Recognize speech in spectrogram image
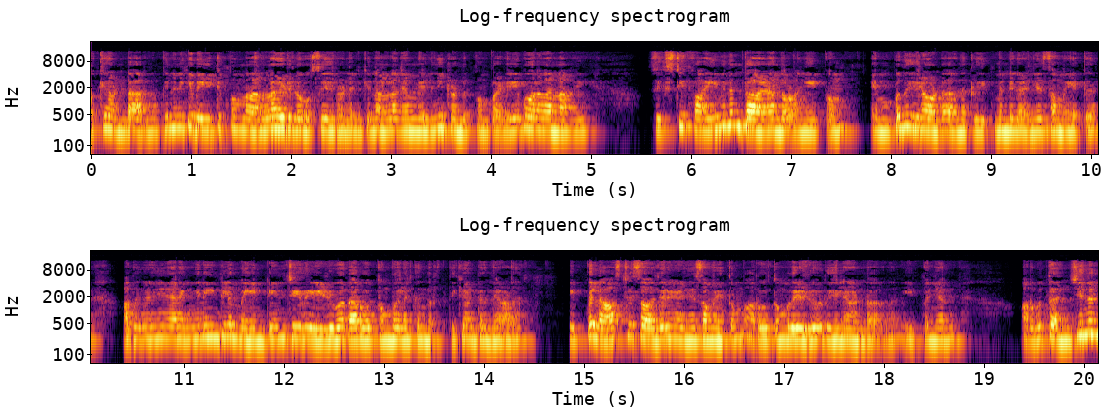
ഒക്കെ ഉണ്ടായിരുന്നു. പിന്നെ എനിക്ക് വെയിറ്റ് ഇപ്പം നല്ലതായിട്ട് ലോസ് ചെയ്തിട്ടുണ്ട്. എനിക്ക് നല്ല ഞാൻ മെലിഞ്ഞിട്ടുണ്ട് ഇപ്പം. പഴയ പോലെ തന്നെ ആയി. സിക്സ്റ്റി ഫൈവിലും താഴാൻ തുടങ്ങി ഇപ്പം. എൺപത് കിലോ ഉണ്ടായിരുന്ന ട്രീറ്റ്മെന്റ് കഴിഞ്ഞ സമയത്ത്. അത് കഴിഞ്ഞ് ഞാൻ എങ്ങനെയെങ്കിലും മെയിന്റെയിൻ ചെയ്ത് എഴുപത് അറുപത്തൊമ്പതിലൊക്കെ നിർത്തിക്കൊണ്ടിരുന്നതാണ്. ഇപ്പം ലാസ്റ്റ് സർജറി കഴിഞ്ഞ സമയത്തും അറുപത്തൊമ്പത് എഴുപത് കിലോ ഉണ്ടായിരുന്നു. ഇപ്പം ഞാൻ അറുപത്തഞ്ചിനും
